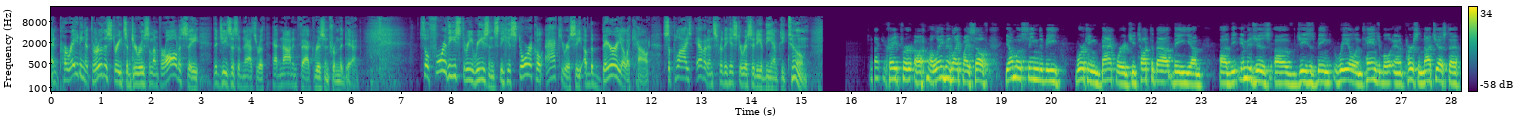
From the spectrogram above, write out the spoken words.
and parading it through the streets of Jerusalem for all to see that Jesus of Nazareth had not in fact risen from the dead. So for these three reasons, the historical accuracy of the burial account supplies evidence for the historicity of the empty tomb. Dr. Craig, for a, a, layman like myself, you almost seem to be working backwards. You talked about the um, uh, the images of Jesus being real and tangible in a person, not just a,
